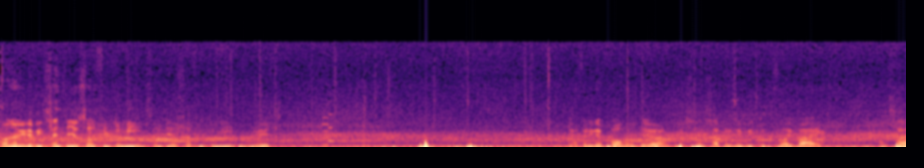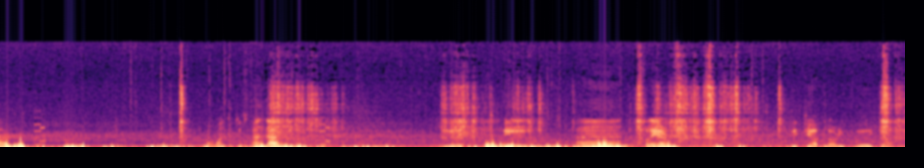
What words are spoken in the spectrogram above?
Turn a little bit, center yourself into me, center yourself into me. Good. You have a little bubble there. Just hands up a little bit to fly by. Hands up. I want you to stand up. Give speed and flare. Good job Laurie. Good job.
